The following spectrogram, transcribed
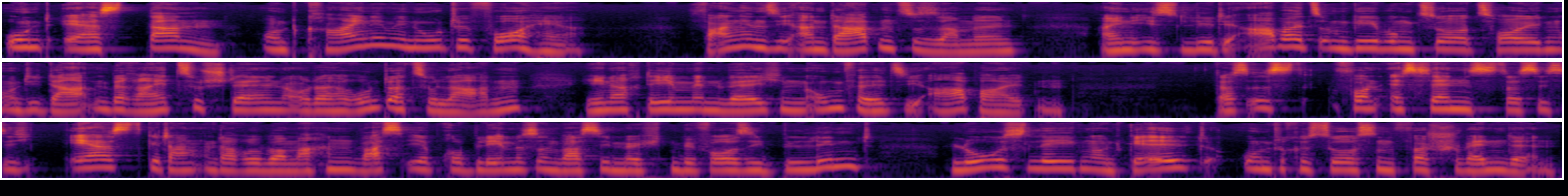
Und erst dann und keine Minute vorher fangen Sie an, Daten zu sammeln, eine isolierte Arbeitsumgebung zu erzeugen und die Daten bereitzustellen oder herunterzuladen, je nachdem, in welchem Umfeld Sie arbeiten. Das ist von Essenz, dass Sie sich erst Gedanken darüber machen, was Ihr Problem ist und was Sie möchten, bevor Sie blind loslegen und Geld und Ressourcen verschwenden.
